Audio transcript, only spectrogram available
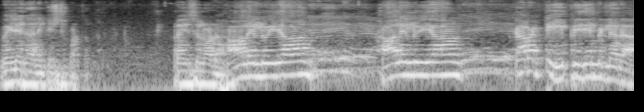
వెళ్ళేదానికి ఇష్టపడుతుంది ప్రైసులోడు హాలెలుయా హాలెలుయా కాబట్టి ప్రియం బిడ్డరా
